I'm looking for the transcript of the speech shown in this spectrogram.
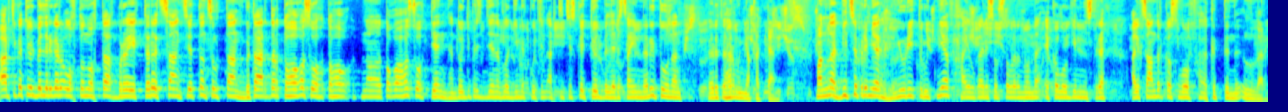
Артика төлбелергер олықтан оқтақ проекттары санкцияттан сылттан бұтардар тоғағы соқтен дойды президент Владимир Путин артическа төлбелері сайынлары туынан ұрытығар мұнияқатта. Манна вице-премьер Юрий Трутнев, айылға оны экология министрі Александр Кослов күттіні ылылар.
